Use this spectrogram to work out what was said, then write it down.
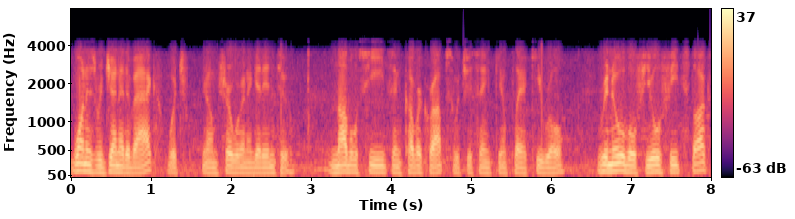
One is regenerative ag, which you know I'm sure we're going to get into. Novel seeds and cover crops, which you think you know play a key role renewable fuel feedstocks,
